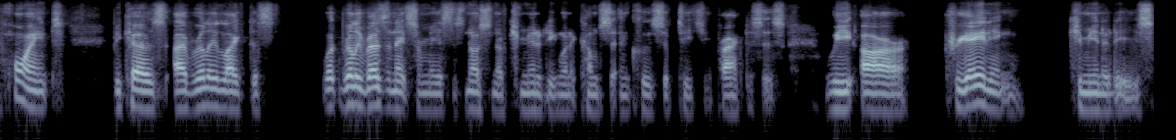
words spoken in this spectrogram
point because I really like this. What really resonates for me is this notion of community when it comes to inclusive teaching practices. We are creating communities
